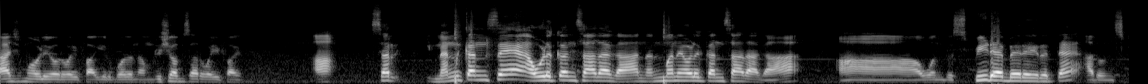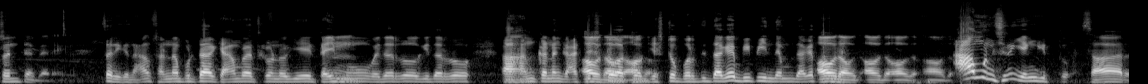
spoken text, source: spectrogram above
ರಾಜಮೌಳಿ ಅವ್ರ ವೈಫ್ ಆಗಿರ್ಬೋದು ನಮ್ ರಿಷಬ್ ಸರ್ ವೈಫ್ ಆಗಿ. ಆ ಸರ್ ನನ್ ಕನ್ಸೇ ಅವಳ ಕನ್ಸಾದಾಗ ನನ್ ಮನೆಯವಳ ಕನ್ಸಾದಾಗ ಆ ಒಂದು ಸ್ಪೀಡೇ ಬೇರೆ ಇರುತ್ತೆ ಅದೊಂದು ಸ್ಟ್ರೆಂತೇ ಬೇರೆ ಇರುತ್ತೆ. ಸರ್ ಈಗ ನಾವು ಸಣ್ಣ ಪುಟ್ಟ ಕ್ಯಾಮ್ರಾ ಎತ್ಕೊಂಡು ಹೋಗಿ ಟೈಮು ವೆದರ್ ಗಿದರ್ ಹಂಕಂಡಂಗೆ ಅನ್ಕೊಂಡಂಗೆ ಹೌದು, ಅಥವಾ ಹೌದು. ಗೆಸ್ಟ್ ಬರ್ದಿದ್ದಾಗೆ ಬಿ ಪಿ ಹಿಂದೆ ಮುಂದೆ ಆಗತ್ತೆ. ಹೌದೌದು ಹೌದು ಹೌದು ಹೌದು ಆ ಮನುಷ್ಯನಿಗೆ ಹೆಂಗಿತ್ತು? ಸರ್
